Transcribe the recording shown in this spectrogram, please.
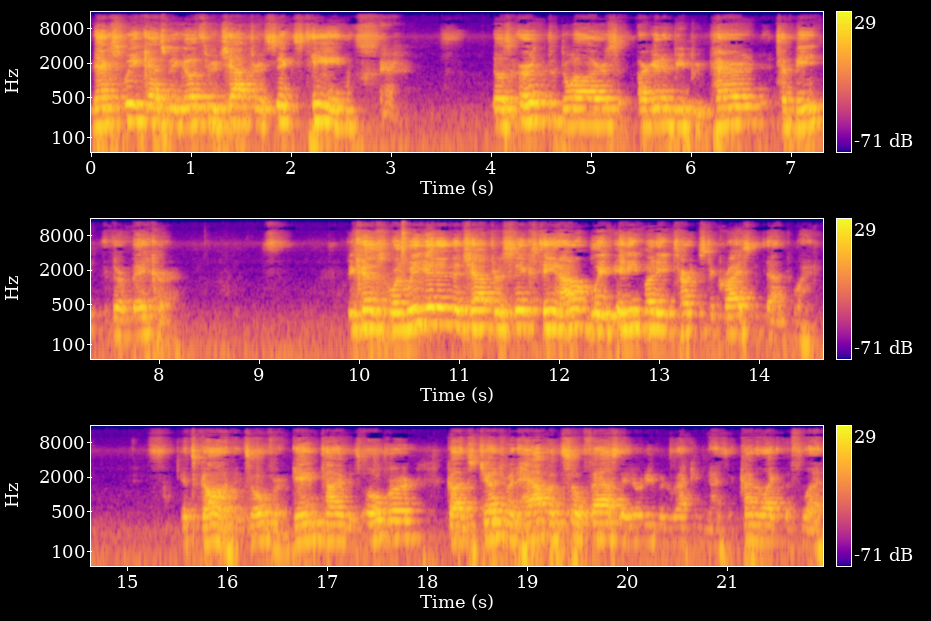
Next week, as we go through chapter 16, those earth dwellers are going to be prepared to meet their maker. Because when we get into chapter 16, I don't believe anybody turns to Christ at that point. It's gone. It's over. Game time is over. God's judgment happens so fast they don't even recognize it. Kind of like the flood.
